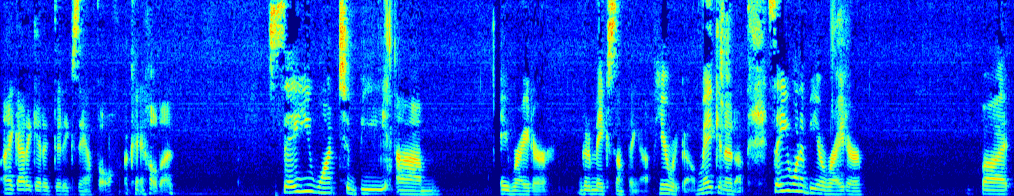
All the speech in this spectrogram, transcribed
I got to get a good example. Okay, hold on. Say you want to be um, a writer. I'm going to make something up. Here we go. Making it up. Say you want to be a writer, but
